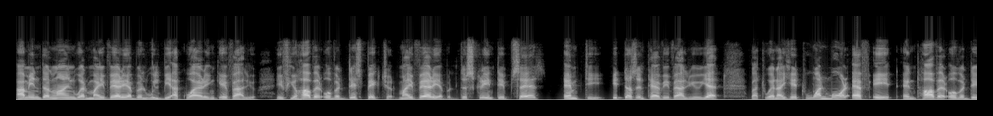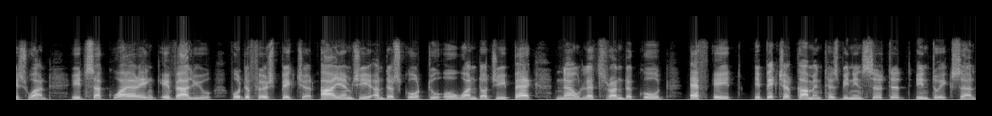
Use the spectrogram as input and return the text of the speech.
I'm in the line where my variable will be acquiring a value. If you hover over this picture, my variable, the screen tip says empty. It doesn't have a value yet. But when I hit one more F8 and hover over this one, it's acquiring a value for the first picture, img underscore 201.jpg. Now let's run the code F8. A picture comment has been inserted into Excel.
